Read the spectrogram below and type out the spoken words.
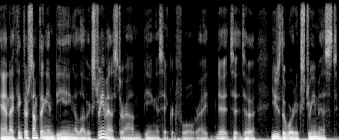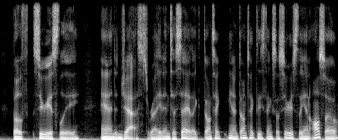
And I think there's something in being a love extremist around being a sacred fool, right? To, to use the word extremist both seriously and in jest, right? And to say like, don't take you know, don't take these things so seriously. And also,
